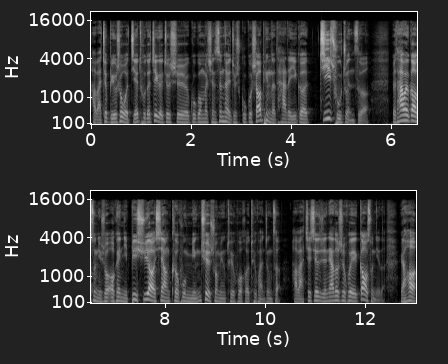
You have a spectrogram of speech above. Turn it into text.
好吧？就比如说我截图的这个就是 Google Merchant Center，也就是 Google Shopping 的它的一个基础准则。就他会告诉你说，OK，你必须要向客户明确说明退货和退款政策，好吧？这些人家都是会告诉你的。然后，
